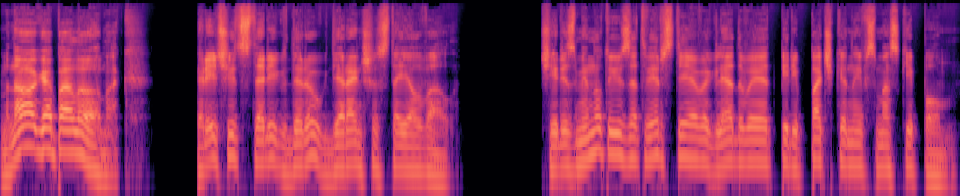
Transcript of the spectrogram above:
«Много поломок!» — кричит старик в дыру, где раньше стоял вал. Через минуту из отверстия выглядывает перепачканный в смазке пом.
